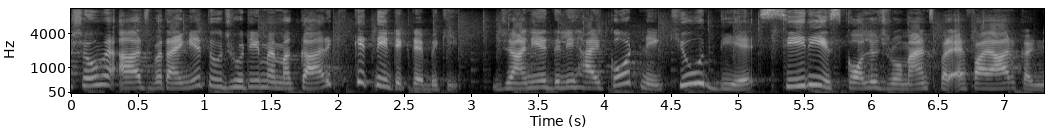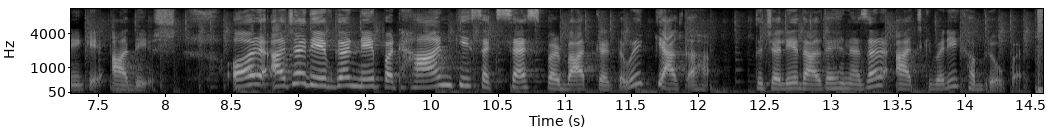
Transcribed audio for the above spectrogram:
शो में आज बताएँगे तू झूठी मैं मकार की कितनी टिकटें बिकी। जानिए दिल्ली हाई कोर्ट ने क्यों दिए सीरीज़ कॉलेज रोमांस पर एफआईआर करने के आदेश। और अजय देवगन ने पठान की सक्सेस पर बात करते हुए क्या कहा? तो चलिए डालते हैं नज़र आज की बड़ी खबरों पर।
